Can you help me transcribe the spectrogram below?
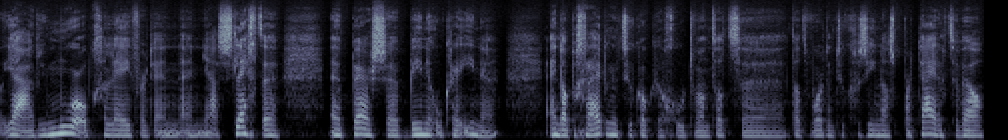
ja, rumoer opgeleverd. En, en ja, slechte pers binnen Oekraïne. En dat begrijp ik natuurlijk ook heel goed, want dat, uh, dat wordt natuurlijk gezien als partijdig. Terwijl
